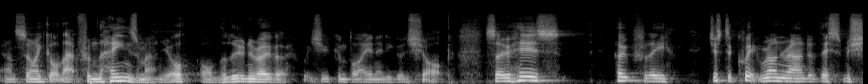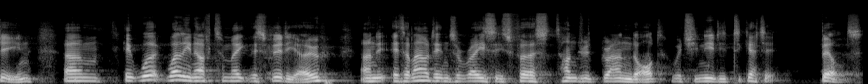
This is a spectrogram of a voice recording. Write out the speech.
And so I got that from the Haynes manual on the lunar rover, which you can buy in any good shop. So here's hopefully just a quick run round of this machine. Um, it worked well enough to make this video, and it, it allowed him to raise his first 100 grand odd, which he needed to get it built.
